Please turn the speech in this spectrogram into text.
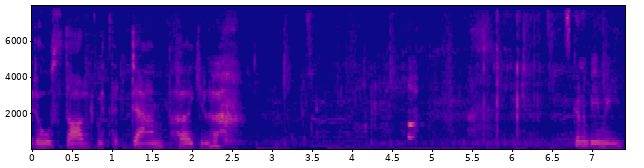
it all started with the damn pergola. it's gonna be me.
